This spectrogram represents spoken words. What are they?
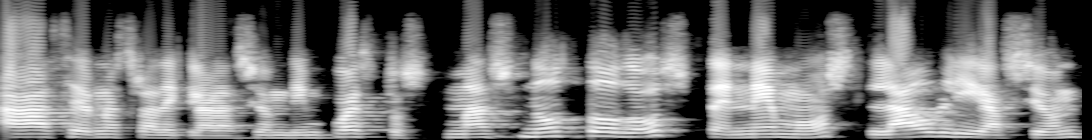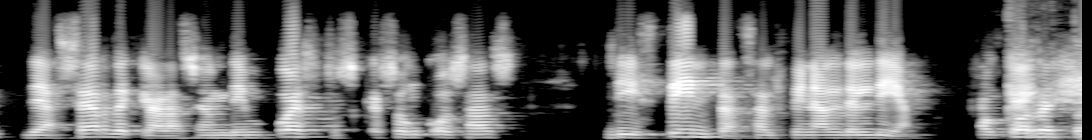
a hacer nuestra declaración de impuestos, más no todos tenemos la obligación de hacer declaración de impuestos, que son cosas distintas al final del día. Correcto.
